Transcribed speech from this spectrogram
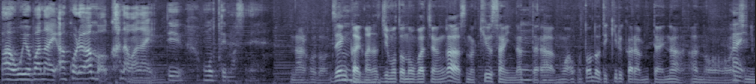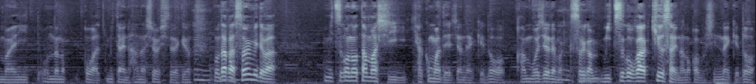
あ及ばない。あこれはもうかなわないっていう思ってますね。なるほど。前回かな、地元のおばちゃんがその9歳になったら、もうほとんどできるからみたいなあの、はい。一人前に女の子はみたいな話をしてたけど、うん。もうだからそういう意味では三つ子の魂100までじゃないけどカンボジアでもうん。それが三つ子が9歳なのかもしれないけど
